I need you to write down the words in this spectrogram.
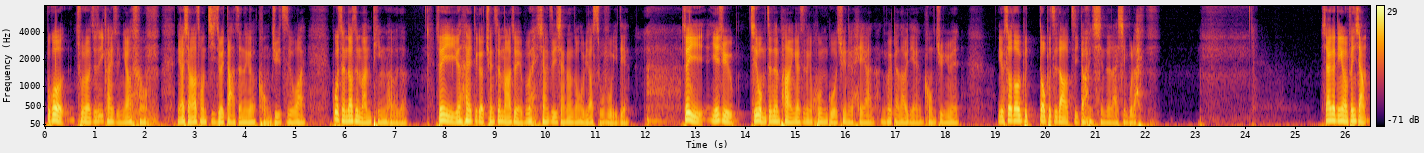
不过除了就是一开始你要从 你要想要从脊椎打针那个恐惧之外，过程倒是蛮平和的。所以原来这个全身麻醉也不会像自己想象中会比较舒服一点。所以也许其实我们真正怕的应该是那个昏过去那个黑暗，你会感到一点恐惧，因为有时候都不都不知道自己到底醒得来醒不来。下一个点友分享，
